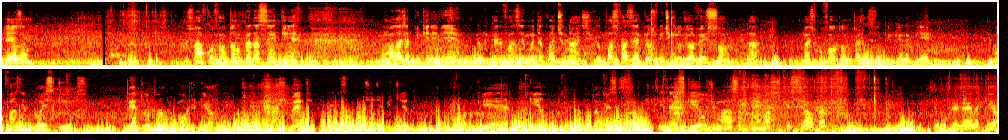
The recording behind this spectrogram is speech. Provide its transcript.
Beleza? Pessoal, ficou faltando um pedacinho aqui. Como a laje é pequenininha, eu não quero fazer muita quantidade. Eu posso fazer aqui os 20 kg de uma vez só, tá? Mas ficou faltando um pedacinho pequeno aqui. Eu vou fazer 2 kg. Dentro do próprio balde aqui, ó, embaixamente, tem esse potinho de medida, que é 1 kg. Então esse saco aqui tem 10 kg de massa, é uma massa especial, tá? Eu vou pegar ela aqui, ó.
